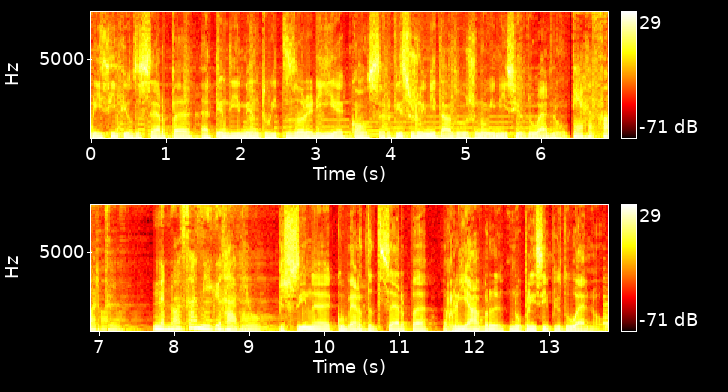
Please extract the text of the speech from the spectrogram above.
Município de Serpa, atendimento e tesouraria com serviços limitados no início do ano. Terra Forte, na nossa amiga Rádio. Piscina coberta de Serpa reabre no princípio do ano.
